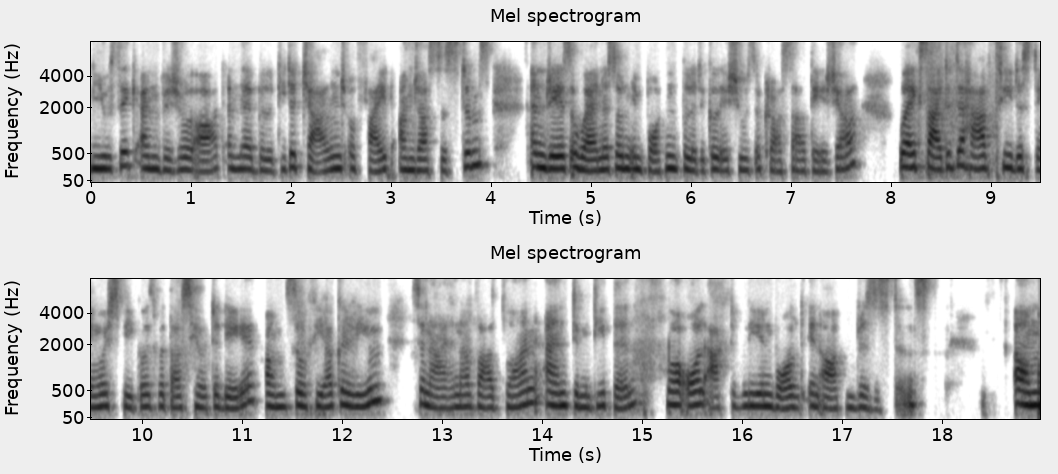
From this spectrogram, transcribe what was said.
music and visual art and their ability to challenge or fight unjust systems and raise awareness on important political issues across South Asia. We're excited to have three distinguished speakers with us here today, um, Sophia Karim, Sunayana Vadwan, and Timothy Tin, who are all actively involved in art and resistance. Um,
